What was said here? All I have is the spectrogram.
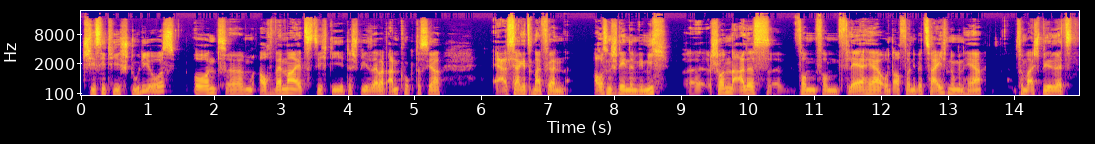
GCT Studios und ähm, auch wenn man jetzt sich die das Spiel selber anguckt, das ja er ist ja jetzt mal für einen Außenstehenden wie mich äh, schon alles äh, vom vom Flair her und auch von den Bezeichnungen her. Zum Beispiel jetzt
